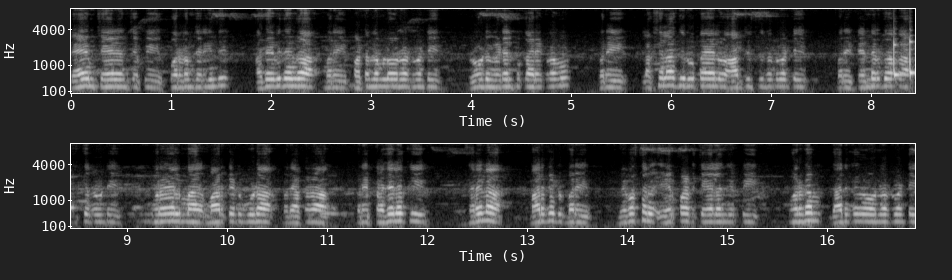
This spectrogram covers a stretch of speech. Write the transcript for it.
న్యాయం చేయాలని చెప్పి కోరడం జరిగింది. అదేవిధంగా మరి పట్టణంలో ఉన్నటువంటి రోడ్డు వెడల్పు కార్యక్రమం మరి లక్షలాది రూపాయలు ఆర్జిస్తున్నటువంటి మరి టెండర్ ద్వారా ఆర్జిస్తున్నటువంటి కూరగాయల మా- మార్కెట్ కూడా మరి అక్కడ మరి ప్రజలకి సరైన మార్కెట్ మరి వ్యవస్థను ఏర్పాటు చేయాలని చెప్పి కోరడం దానికంగా ఉన్నటువంటి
